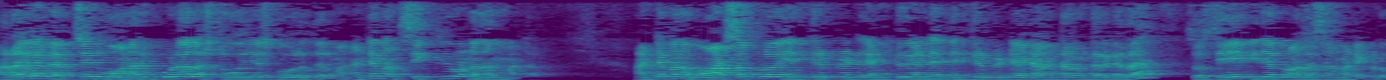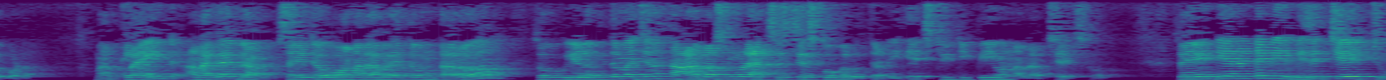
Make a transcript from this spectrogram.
అలాగే వెబ్సైట్ ఓనర్ కూడా అలా స్టోర్ చేసుకోగలుగుతారు అంటే మనకు సెక్యూర్ ఉండదు అనమాట అంటే మన వాట్సాప్లో encrypted end to end encrypted data అంటా ఉంటారు కదా సో సేమ్ ఇదే ప్రాసెస్ అనమాట ఇక్కడ కూడా. మన క్లయింట్ అలాగే వెబ్సైట్ ఓనర్ ఎవరైతే ఉంటారో సో వీళ్ళిద్దరి మధ్యన థర్డ్ పర్సన్ కూడా యాక్సెస్ చేసుకోగలుగుతాడు ఈ హెచ్టిటిపి ఉన్న వెబ్సైట్స్లో. సో ఏంటి అంటే మీరు విజిట్ చేయొచ్చు.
